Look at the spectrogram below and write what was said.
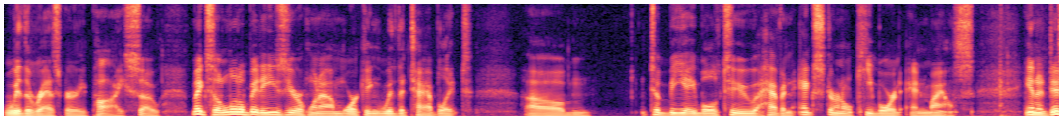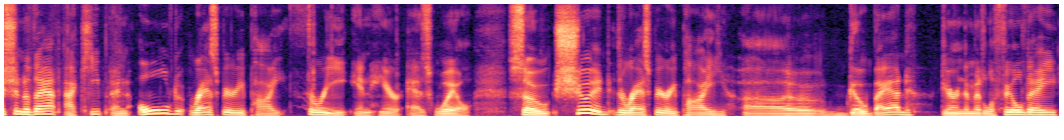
with the Raspberry Pi. So makes it a little bit easier when I'm working with the tablet um, to be able to have an external keyboard and mouse. In addition to that, I keep an old Raspberry Pi 3 in here as well. So should the Raspberry Pi uh, go bad during the middle of field day,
